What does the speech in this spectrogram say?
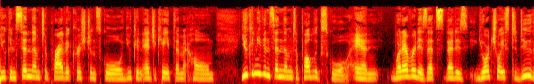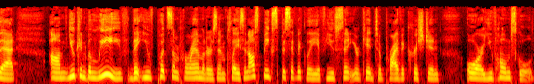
you can send them to private Christian school. You can educate them at home. You can even send them to public school and whatever it is, that's, that is your choice to do that. Um, you can believe that you've put some parameters in place. And I'll speak specifically if you sent your kid to private Christian or you've homeschooled.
